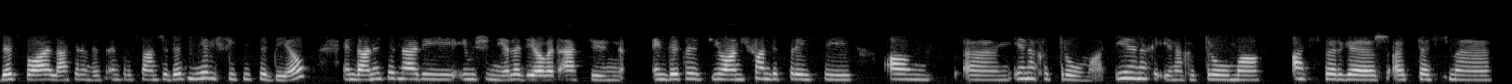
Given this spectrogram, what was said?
dis baie lekker en dis interessant. So dit meer die fisiese deel en dan is dit nou die emosionele deel wat ek doen en dit is Johan van depressie, angs, ehm um, enige trauma, enige enige trauma, Asperger, autisme,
